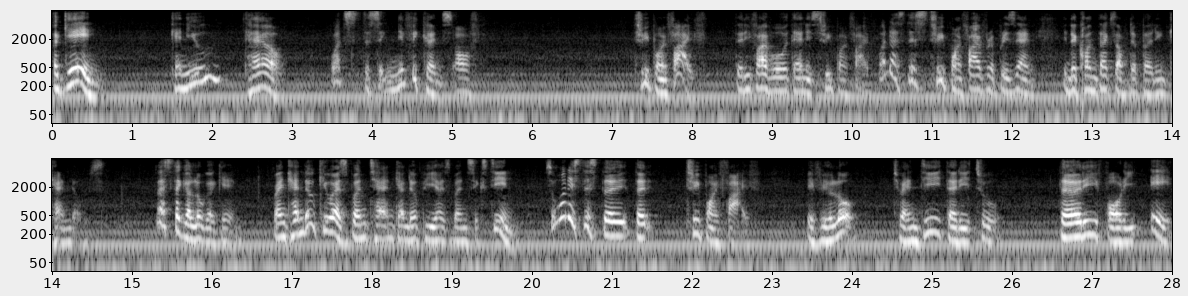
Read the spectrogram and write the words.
Again, can you tell what's the significance of 3.5? 35 over 10 is 3.5. What does this 3.5 represent in the context of the burning candles? Let's take a look again. When candle Q has burned 10, candle P has burned 16. So what is this 3.5? If you look, 20, 32, 30, 48,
